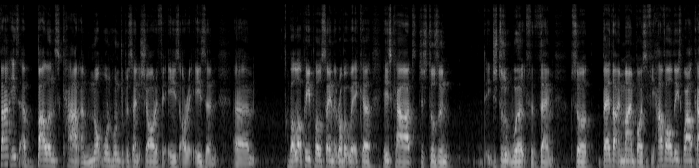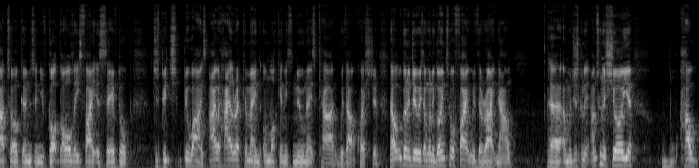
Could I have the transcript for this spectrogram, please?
that is a balanced card. I'm not 100% sure if it is or it isn't. Um, but a lot of people saying that Robert Whittaker, his card just doesn't, it just doesn't work for them. So bear that in mind, boys. If you have all these wildcard tokens and you've got all these fighters saved up, just be be wise. I would highly recommend unlocking this Nunes card without question. Now, what we're going to do is I'm going to go into a fight with her right now, uh, and we're just going to. I'm just going to show you how.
